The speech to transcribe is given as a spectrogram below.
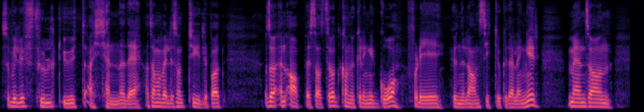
så vil vi fullt ut erkjenne det. At han var veldig sånn tydelig på at altså, En Ap-statsråd kan jo ikke lenger gå, fordi hun eller han sitter jo ikke der lenger. Men sånn eh,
